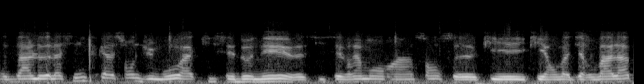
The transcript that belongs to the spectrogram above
ben, le, la signification du mot, à qui c'est donné, si c'est vraiment un sens qui, est, qui est, on va dire, valable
